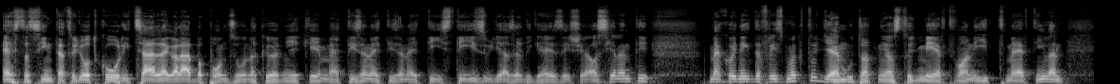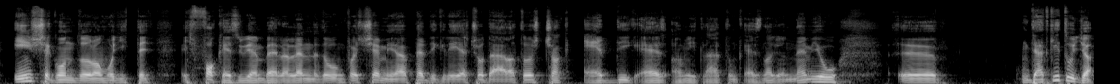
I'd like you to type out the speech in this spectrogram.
ezt a szintet, hogy ott kóricál legalább a pontzóna környékén, mert 11-11-10-10, ugye az eddig helyezése azt jelenti, meg hogy Nick de Vries meg tudja mutatni azt, hogy miért van itt, mert nyilván én se gondolom, hogy itt egy, egy fakezű emberrel lenne dolgunk, vagy semmi, a pedigréje csodálatos, csak eddig ez, amit látunk, ez nagyon nem jó. Ö, de hát ki tudja,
